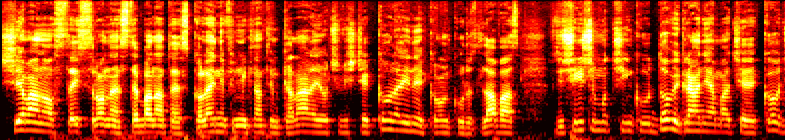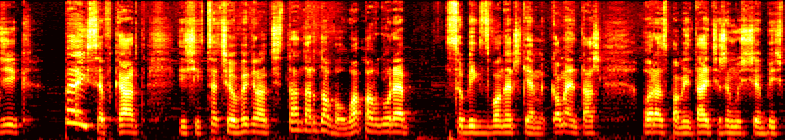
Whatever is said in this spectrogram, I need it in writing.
Siemano, z tej strony Estebana, to jest kolejny filmik na tym kanale i oczywiście kolejny konkurs dla Was. W dzisiejszym odcinku do wygrania macie kodzik PaySafe Card. Jeśli chcecie wygrać standardowo, łapa w górę, subik z dzwoneczkiem, komentarz oraz pamiętajcie, że musicie być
